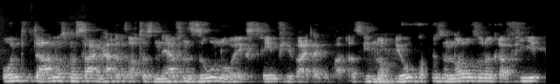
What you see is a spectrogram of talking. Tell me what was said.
Und da muss man sagen, hat uns auch das Nervensono extrem viel weitergebracht. Also die, mhm. die hochauflösende Neurosonographie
